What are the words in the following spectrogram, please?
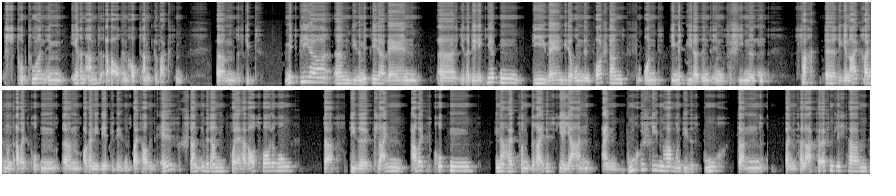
Strukturen im Ehrenamt, aber auch im Hauptamt gewachsen. Ähm, es gibt Mitglieder, ähm, diese Mitglieder wählen äh, ihre Delegierten, die wählen wiederum den Vorstand und die Mitglieder sind in verschiedenen Fach, äh, Regionalkreisen und Arbeitsgruppen ähm, organisiert gewesen. 2011 standen wir dann vor der Herausforderung, dass diese kleinen Arbeitsgruppen innerhalb von drei bis vier Jahren ein Buch geschrieben haben und dieses Buch dann bei einem Verlag veröffentlicht haben.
